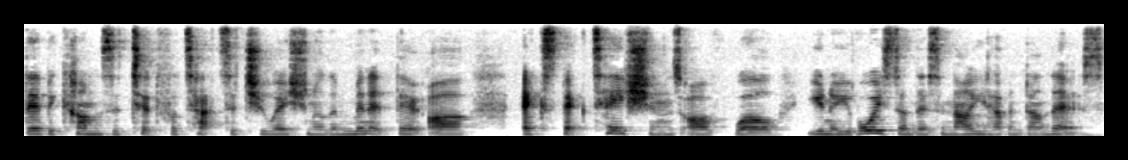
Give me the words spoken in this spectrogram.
there becomes a tit for tat situation, or the minute there are expectations of, well, you know, you've always done this and now you haven't done this,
